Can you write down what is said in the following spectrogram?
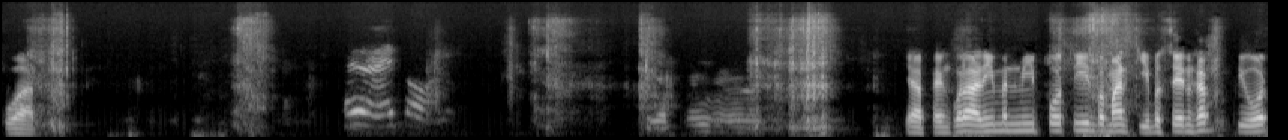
กวาดไปไหนต่อเดี๋ยวเป็นหายาแพงโกลานี้มันมีโปรตีนประมาณกี่เปอร์เซ็นต์ครับพี่วศ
